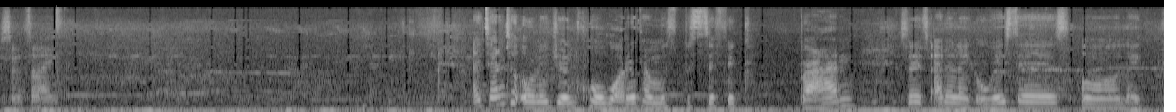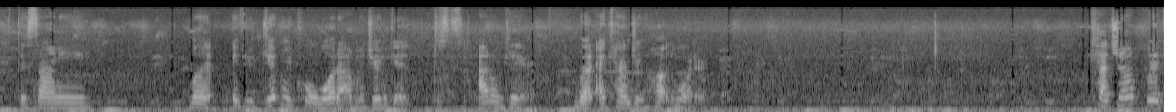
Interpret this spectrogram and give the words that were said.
So it's like I tend to only drink cold water from a specific brand. So it's either like Oasis or like Dasani. But if you give me cold water, I'm gonna drink it. Just I don't care. But I can't drink hot water. Ketchup with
